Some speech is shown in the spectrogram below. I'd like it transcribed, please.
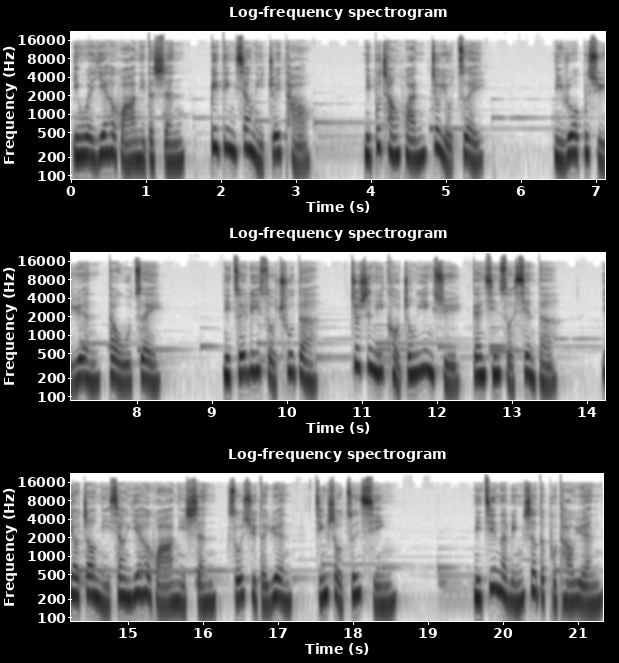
因为耶和华你的神必定向你追讨。你不偿还就有罪。你若不许愿，倒无罪。你嘴里所出的。就是你口中应许、甘心所献的，要照你向耶和华你神所许的愿，谨守遵行。你进了邻舍的葡萄园，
